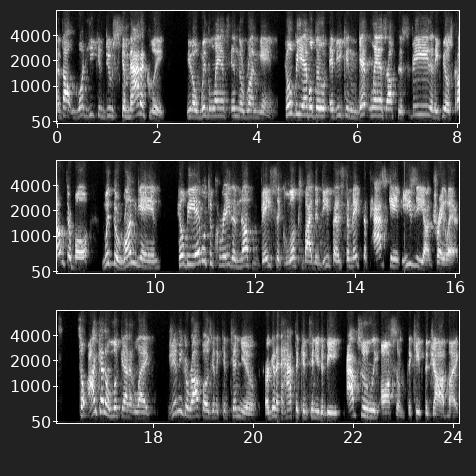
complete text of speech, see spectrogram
about what he can do schematically, you know, with Lance in the run game. He'll be able to, if he can get Lance up to speed and he feels comfortable with the run game, he'll be able to create enough basic looks by the defense to make the pass game easy on Trey Lance. So I kind of look at it like Jimmy Garoppolo is going to continue or going to have to continue to be absolutely awesome to keep the job, Mike.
